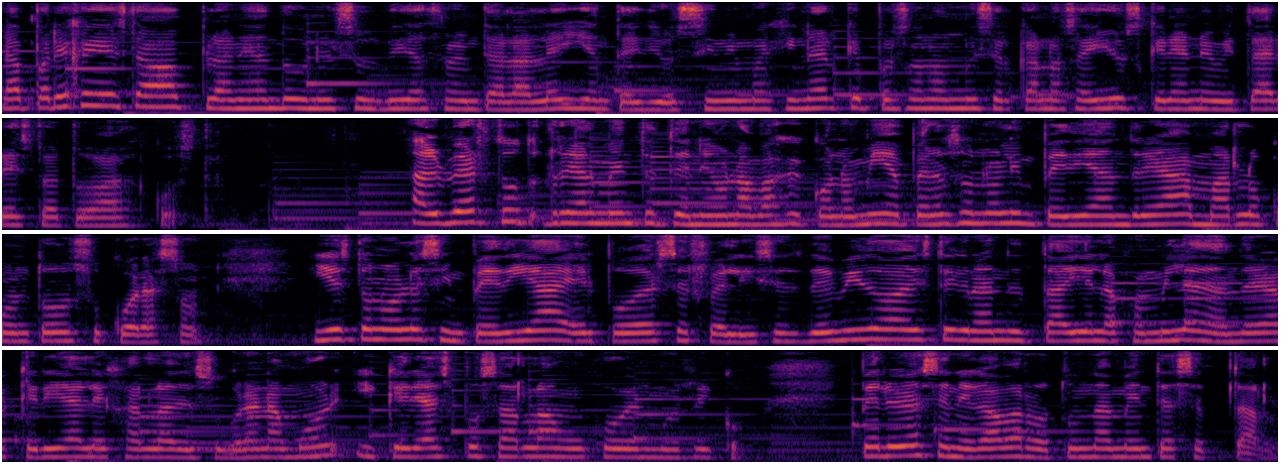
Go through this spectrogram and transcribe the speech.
La pareja ya estaba planeando unir sus vidas frente a la ley y ante Dios, sin imaginar que personas muy cercanas a ellos querían evitar esto a toda costa. Alberto realmente tenía una baja economía, pero eso no le impedía a Andrea amarlo con todo su corazón y esto no les impedía el poder ser felices. Debido a este gran detalle, la familia de Andrea quería alejarla de su gran amor y quería esposarla a un joven muy rico, pero ella se negaba rotundamente a aceptarlo.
